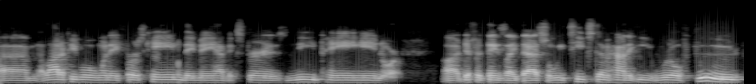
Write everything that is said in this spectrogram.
um, a lot of people, when they first came, they may have experienced knee pain or uh, different things like that. So we teach them how to eat real food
